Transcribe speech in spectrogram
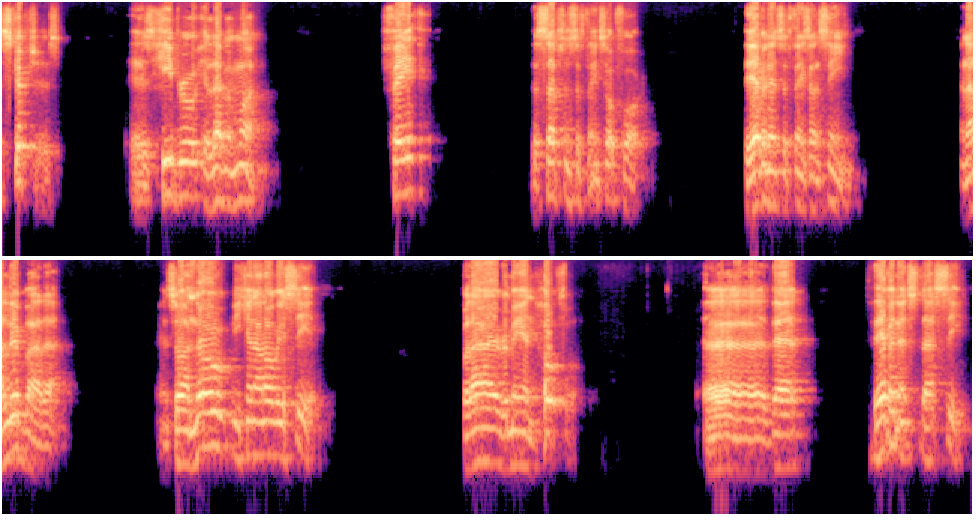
scriptures is Hebrew 11.1. 1. Faith, the substance of things hoped for, the evidence of things unseen. And I live by that. And so I know we cannot always see it, but I remain hopeful uh, that the evidence that I see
